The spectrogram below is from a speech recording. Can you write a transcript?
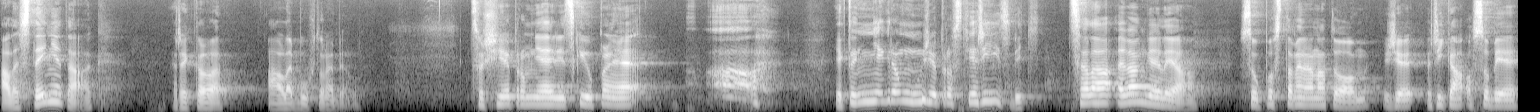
Ale stejně tak řekl, ale Bůh to nebyl. Což je pro mě vždycky úplně, ah, jak to někdo může prostě říct. Teď celá evangelia jsou postavena na tom, že říká o sobě,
